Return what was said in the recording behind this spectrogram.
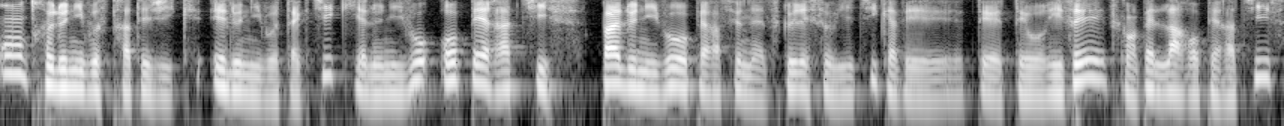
entre le niveau stratégique et le niveau tactique, il y a le niveau opératif, pas le niveau opérationnel. Ce que les soviétiques avaient thé- théorisé, ce qu'on appelle l'art opératif,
